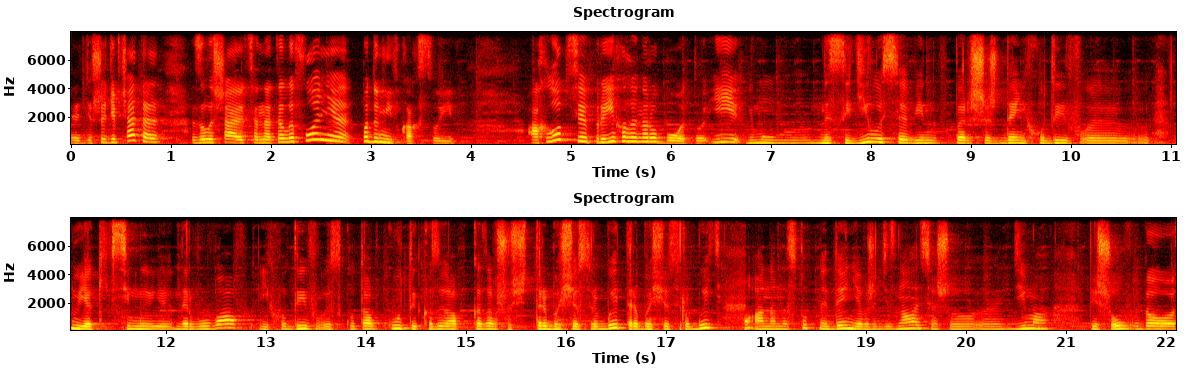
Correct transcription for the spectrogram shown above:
е, що дівчата залишаються на телефоні по домівках своїх. А хлопці приїхали на роботу. І Йому не сиділося. Він в перший ж день ходив, е, ну як і всі ми нервував, і ходив, е, скутав кути, казав, казав, що треба щось робити, треба щось робити. А на наступний день я вже дізналася, що е, Діма пішов до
